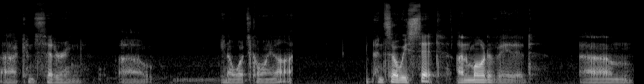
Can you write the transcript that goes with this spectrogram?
uh, considering uh, you know what's going on? And so we sit unmotivated, um,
